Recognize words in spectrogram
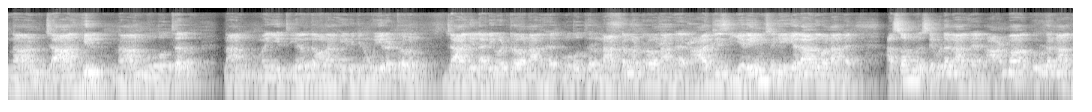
நான் ஜாகில் நான் முகத்தர் நான் மையித் இறந்தவனாக இருக்கிறேன் உயிரற்றவன் ஜாகில் அறிவற்றவனாக முகத்தர் நாட்டமற்றவனாக ஆஜிஸ் எதையும் செய்ய இயலாதவனாக அசம் செவிடனாக ஆமா குருடனாக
